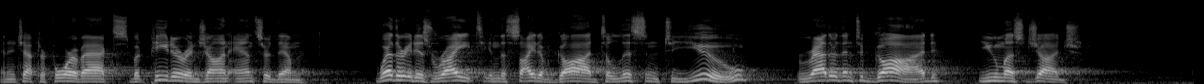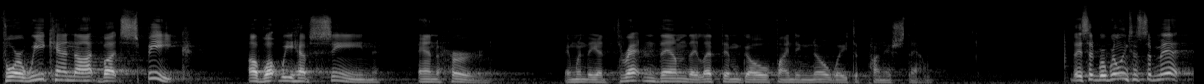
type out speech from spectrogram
And in chapter 4 of Acts, but Peter and John answered them, whether it is right in the sight of God to listen to you rather than to God, you must judge. For we cannot but speak of what we have seen and heard. And when they had threatened them, they let them go, finding no way to punish them. They said, We're willing to submit.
